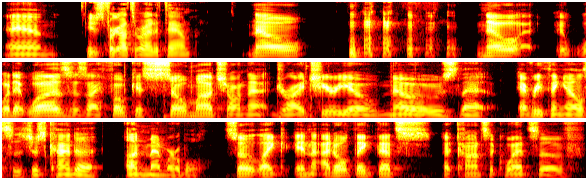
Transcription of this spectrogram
and You just forgot to write it down. no, No, it, what it was is I focused so much on that dry Cheerio nose that everything else is just kind of unmemorable. So, like, and I don't think that's a consequence of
